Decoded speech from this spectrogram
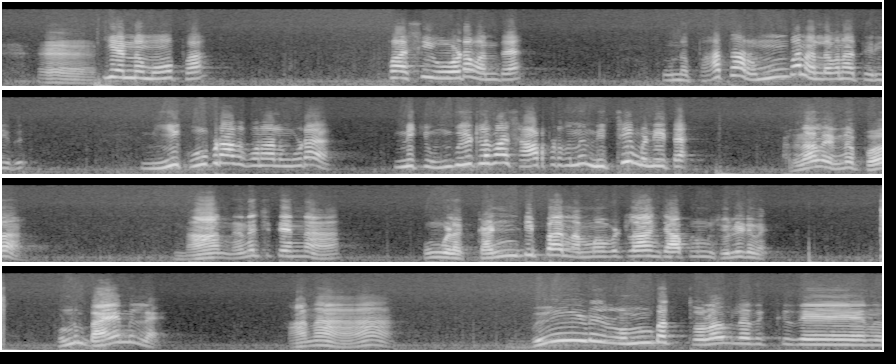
என்னமோப்பா? பசியோட வந்தேன் உன்னை பார்த்தா ரொம்ப நல்லவனா தெரியுது. நீ கூப்பிடாத போனாலும் கூட இன்னைக்கு உன் வீட்டுல தான் சாப்பிடுறதுன்னு நிச்சயம் பண்ணிட்டேன். அதனால என்னப்பா? நான் நினைச்சிட்டேன்னா உங்களை கண்டிப்பா நம்ம வீட்டுல தான் சாப்பிடணும்னு சொல்லிடுவேன். ஒன்றும் பயம் இல்லை. ஆனா வீடு ரொம்ப தொலைவில் இருக்குதேன்னு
